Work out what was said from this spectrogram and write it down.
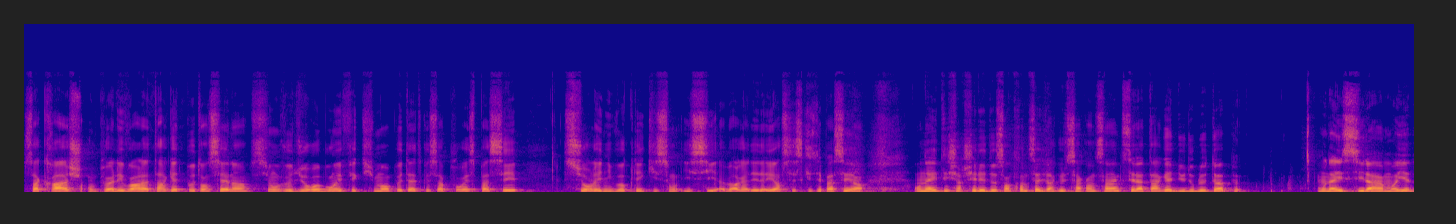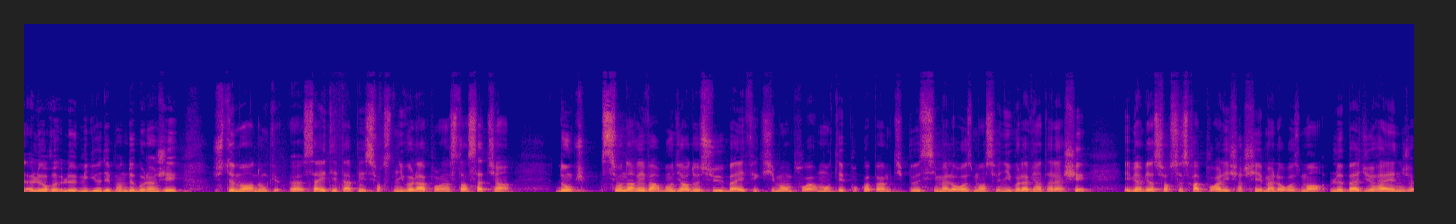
ça crache. On peut aller voir la target potentielle. Hein. Si on veut du rebond, effectivement, peut-être que ça pourrait se passer sur les niveaux clés qui sont ici. Ah bah regardez d'ailleurs, c'est ce qui s'est passé. Hein. On a été chercher les 237,55, c'est la target du double top. On a ici la moyenne, le, milieu des bandes de Bollinger, justement, donc euh, ça a été tapé sur ce niveau-là. Pour l'instant, ça tient. Donc, si on arrive à rebondir dessus, bah, effectivement, on pourrait remonter, pourquoi pas un petit peu. Si malheureusement ce niveau-là vient à lâcher, eh bien, bien sûr, ce sera pour aller chercher, malheureusement, le bas du range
